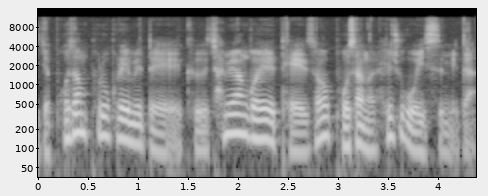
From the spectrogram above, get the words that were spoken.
이제 보상 프로그램에 대해 그 참여한 거에 대해서 보상을 해주고 있습니다.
